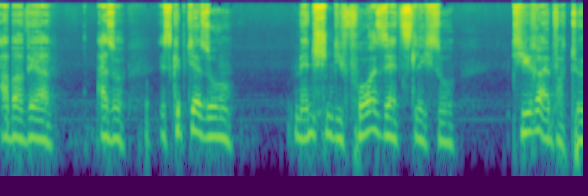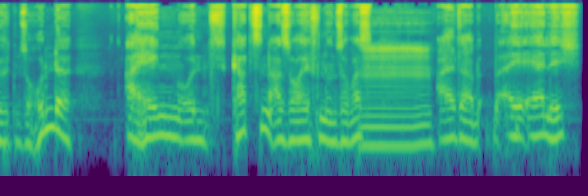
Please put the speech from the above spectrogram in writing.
Aber wer, also es gibt ja so Menschen, die vorsätzlich so Tiere einfach töten, so Hunde erhängen und Katzen ersäufen und sowas. Alter, ey, ehrlich,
